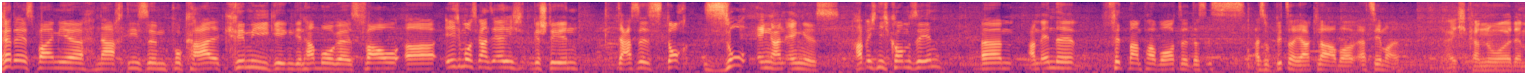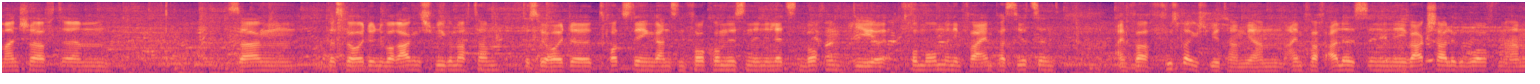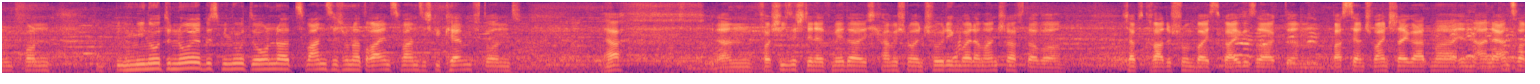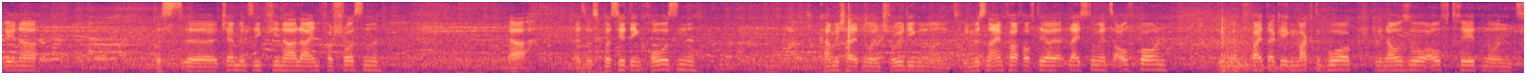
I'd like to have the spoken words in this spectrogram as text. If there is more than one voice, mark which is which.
Speaker 1: Redde ist bei mir nach diesem Pokal-Krimi gegen den Hamburger SV. Äh, ich muss ganz ehrlich gestehen, dass es doch so eng an eng ist. Habe ich nicht kommen sehen. Ähm, am Ende fit mal ein paar Worte. Das ist also bitter, ja klar, aber erzähl mal.
Speaker 2: Ich kann nur der Mannschaft ähm, sagen, dass wir heute ein überragendes Spiel gemacht haben, dass wir heute trotz den ganzen Vorkommnissen in den letzten Wochen, die drumherum in dem Verein passiert sind, einfach Fußball gespielt haben. Wir haben einfach alles in die Waagschale geworfen, haben von Minute 0 bis Minute 120, 123 gekämpft und ja, dann verschieße ich den Elfmeter. Ich kann mich nur entschuldigen bei der Mannschaft, aber ich habe es gerade schon bei Sky gesagt. Ähm, Bastian Schweinsteiger hat mal in Allianz Arena das äh, Champions League Finale einen verschossen. Ja, also es passiert den Großen. Ich kann mich halt nur entschuldigen und wir müssen einfach auf der Leistung jetzt aufbauen. Wir am Freitag gegen Magdeburg genauso auftreten und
